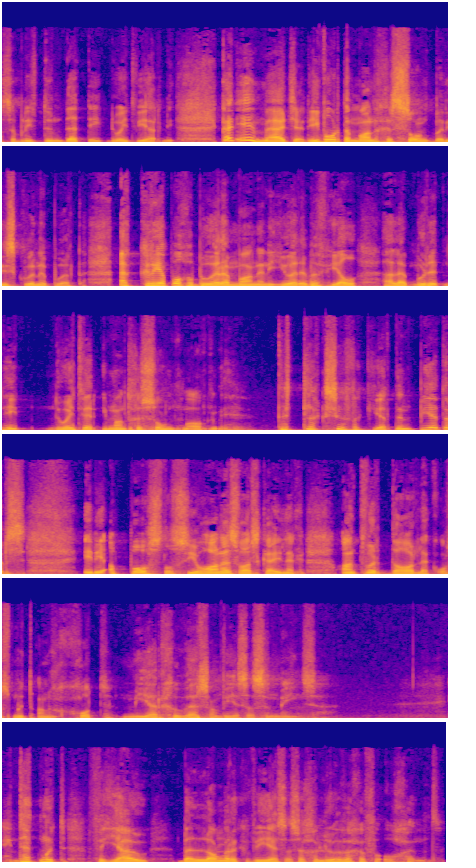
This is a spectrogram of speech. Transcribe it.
Asseblief doen dit net nooit weer nie. Kan jy imagine, hier word 'n man gesond by die skone poorte. 'n Krepelgebore man en die Jode beveel hulle moet dit net nooit weer iemand gesond maak nie. Dit klink so verkeerd. En Petrus en die apostels, Johannes waarskynlik, antwoord dadelik, ons moet aan God meer gehoorsaam wees as aan mense. En dit moet vir jou belangrik wees as 'n gelowige vir oggend.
